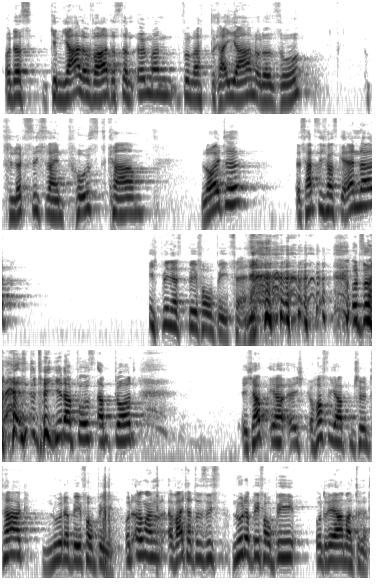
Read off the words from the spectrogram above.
Und das Geniale war, dass dann irgendwann so nach drei Jahren oder so plötzlich sein Post kam, Leute, es hat sich was geändert, ich bin jetzt BVB-Fan. Und so endete jeder Post ab dort. Ich, hab, ich hoffe, ihr habt einen schönen Tag, nur der BVB. Und irgendwann erweiterte sich nur der BVB und Real Madrid.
